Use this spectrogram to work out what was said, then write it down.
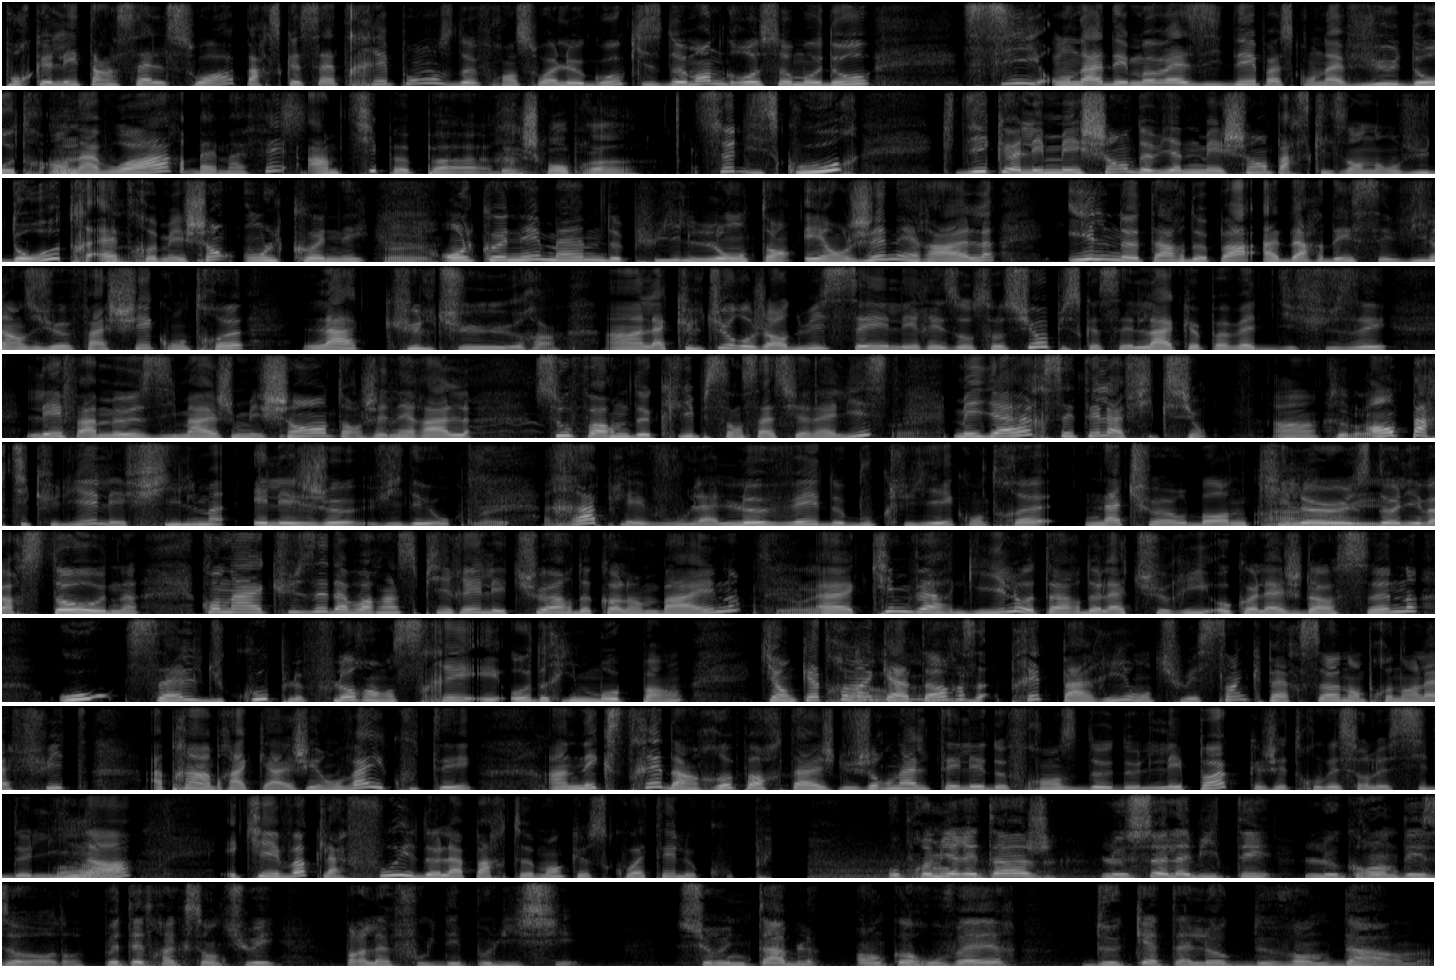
pour que l'étincelle soit, parce que cette réponse de François Legault, qui se demande grosso modo si on a des mauvaises idées parce qu'on a vu d'autres en avoir, ben, m'a fait un petit peu peur Ben, je comprends. Ce discours qui dit que les méchants deviennent méchants parce qu'ils en ont vu d'autres être méchants, on le connaît. Ouais. On le connaît même depuis longtemps. Et en général, il ne tarde pas à darder ses vilains yeux fâchés contre la culture. Hein, la culture aujourd'hui, c'est les réseaux sociaux, puisque c'est là que peuvent être diffusées les fameuses images méchantes, en général sous forme de clips sensationnalistes. Mais hier, c'était la fiction. Hein. En particulier les films et les jeux vidéo. Rappelez-vous la levée de bouclier contre Natural Born Killers Ah oui. d'Oliver Stone, qu'on a accusé d'avoir inspiré les tueurs de Columbine, euh, Kim Vergil, auteur de la tuerie au collège Dawson, ou celle du couple Florence Ray et Audrey Maupin, qui en 94, près de Paris, ont tué cinq personnes en prenant la fuite après un braquage. Et on va écouter un extrait d'un reportage du journal télé de France 2 de l'époque, que j'ai trouvé sur le site de l'INA, et qui évoque la fouille de l'appartement que squattait le couple. Au premier étage, le seul habité, le grand désordre, peut être accentué par la fouille des policiers. Sur une table, encore ouvert, deux catalogues de vente d'armes.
